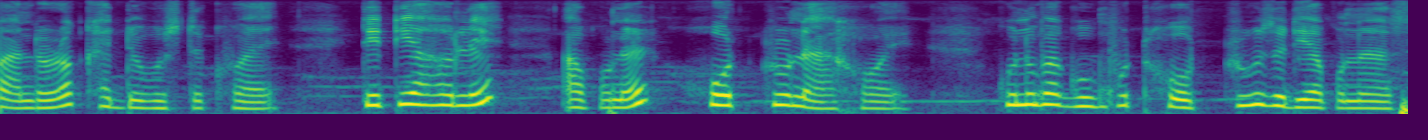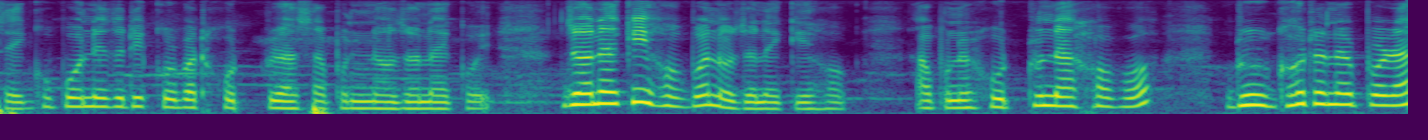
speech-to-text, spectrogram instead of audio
বান্দৰক খাদ্যবস্তু খুৱায় তেতিয়াহ'লে আপোনাৰ শত্ৰু নাশ হয়। কোনোবা গুম্ফুত শত্ৰু যদি আপোনাৰ আছে গোপনে যদি ক'ৰবাত শত্ৰু আছে আপুনি নজনাকৈ জনাকেই হওক বা নজনাকেই হওক আপোনাৰ শত্ৰু নাশ হ'ব দুৰ্ঘটনাৰ পৰা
